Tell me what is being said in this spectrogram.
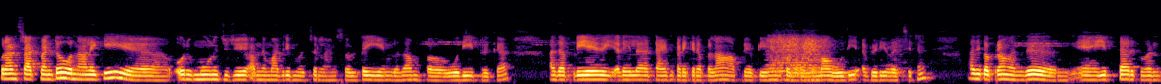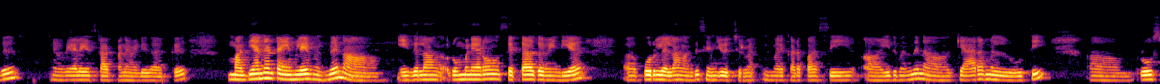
குரான் ஸ்டார்ட் பண்ணிட்டு ஒரு நாளைக்கு ஒரு மூணு ஜுஜு அந்த மாதிரி முடிச்சிடலான்னு சொல்லிட்டு ஏமில் தான் இப்போ ஓதிட்டுருக்கேன். அது அப்படியே இடையில டைம் கிடைக்கிறப்பெல்லாம் அப்படி அப்படியே கொஞ்சம் கொஞ்சமாக ஊதி அப்படி அப்படியே வச்சுட்டேன் அதுக்கப்புறம் வந்து இஃப்தாருக்கு வந்து வேலையை ஸ்டார்ட் பண்ண வேண்டியதாக இருக்குது மத்தியான டைம்லேயே வந்து நான் இதெல்லாம் ரொம்ப நேரம் செட் ஆக வேண்டிய பொருளெல்லாம் வந்து செஞ்சு வச்சுருவேன். இந்த மாதிரி கடப்பாசி இது வந்து நான் கேரமல் ஊற்றி ரோஸ்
